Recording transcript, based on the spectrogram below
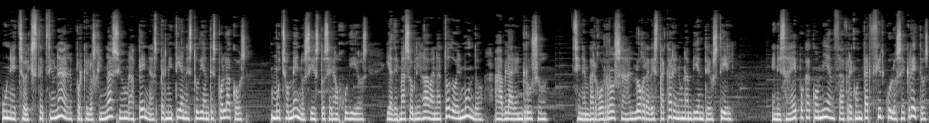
Un hecho excepcional porque los gymnasium apenas permitían estudiantes polacos, mucho menos si estos eran judíos, y además obligaban a todo el mundo a hablar en ruso. Sin embargo, Rosa logra destacar en un ambiente hostil, en esa época comienza a frecuentar círculos secretos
